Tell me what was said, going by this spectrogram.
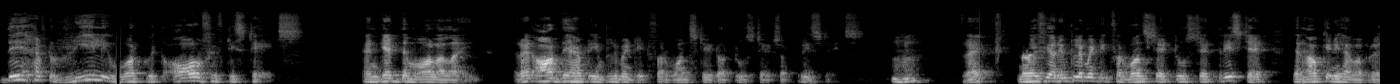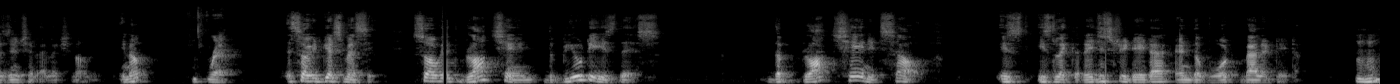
They have to really work with all 50 states and get them all aligned, right? Or they have to implement it for one state or two states or three states, hmm right? Now, if you are implementing for one state, two state, three state, then how can you have a presidential election on it? You know? Right. so it gets messy. So with blockchain, the beauty is this: the blockchain itself is is like registry data and the vote ballot data. hmm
